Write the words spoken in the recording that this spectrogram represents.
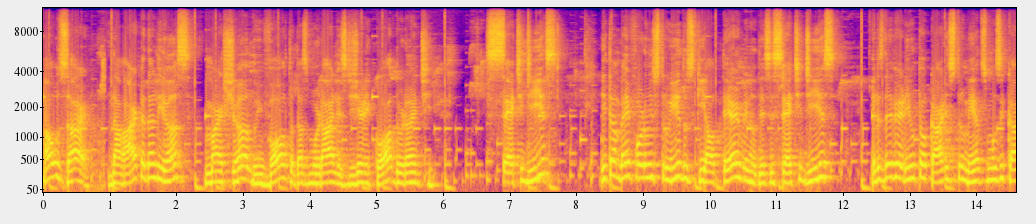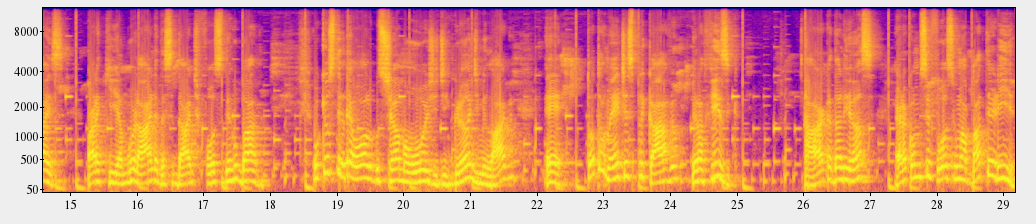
a usar da Arca da Aliança, marchando em volta das muralhas de Jericó durante sete dias, e também foram instruídos que ao término desses sete dias, eles deveriam tocar instrumentos musicais para que a muralha da cidade fosse derrubada. O que os teólogos chamam hoje de grande milagre é totalmente explicável pela física. A Arca da Aliança era como se fosse uma bateria,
